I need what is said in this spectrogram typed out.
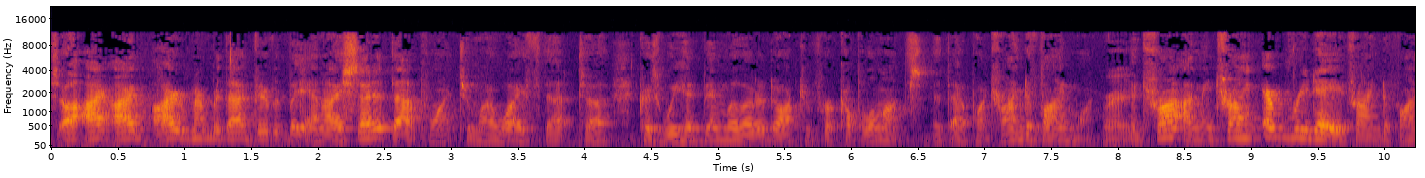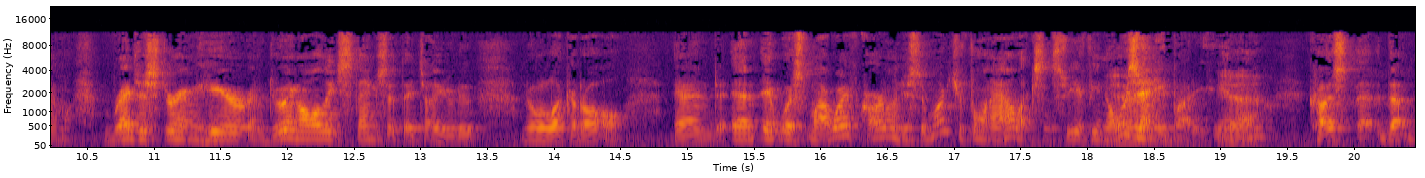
so I, I, I remember that vividly, and I said at that point to my wife that because uh, we had been without a doctor for a couple of months at that point, trying to find one, right. and try I mean trying every day trying to find one, registering here and doing all these things that they tell you to do, no luck at all. And and it was my wife Carolyn who said, "Why don't you phone Alex and see if he knows yeah. anybody?" You yeah. because the, the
